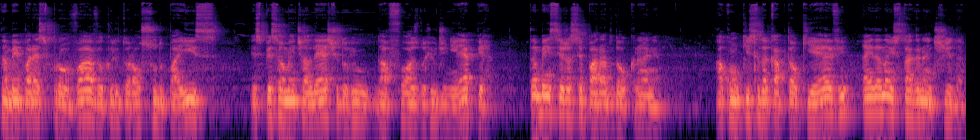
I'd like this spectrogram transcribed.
Também parece provável que o litoral sul do país, especialmente a leste do rio da foz do rio de Dnieper, também seja separado da Ucrânia. A conquista da capital Kiev ainda não está garantida,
